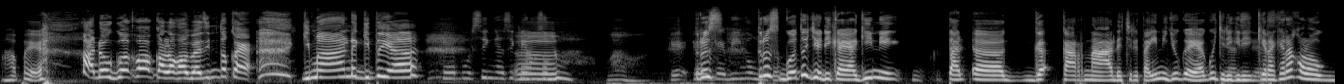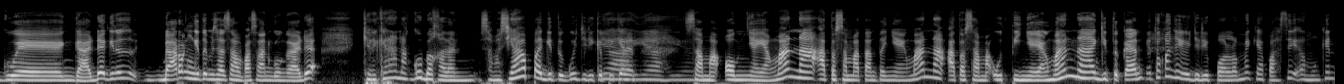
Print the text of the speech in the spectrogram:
apa ya aduh gua kok kalau ngobasin tuh kayak gimana gitu ya kayak pusing gak sih kayak langsung Eh, wow kayak, kayak, Terus- kayak bingung terus gitu. gue tuh jadi kayak gini ta- eh, ga- karena ada cerita ini juga ya gue jadi Yes, gini yes. kira-kira kalau gue nggak ada gitu bareng gitu misalnya sama pasangan gue nggak ada kira-kira anak gue bakalan sama siapa gitu gue jadi kepikiran Iya, iya, iya. sama omnya yang mana atau sama tantenya yang mana atau sama utinya yang mana gitu kan itu kan juga jadi polemik ya pasti eh, mungkin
